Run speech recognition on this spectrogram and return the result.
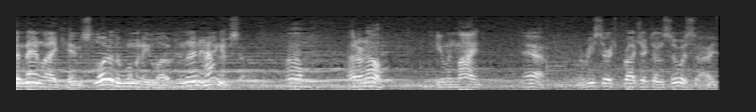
would a man like him slaughter the woman he loved and then hang himself? Well, I don't know. Human mind. Yeah, a research project on suicide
